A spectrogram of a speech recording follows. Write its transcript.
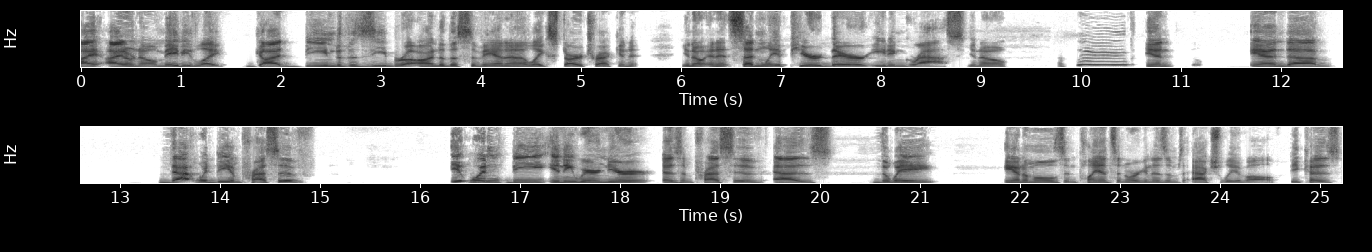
I I don't know maybe like God beamed the zebra onto the savannah like Star Trek and it you know and it suddenly appeared there eating grass you know and and um, that would be impressive it wouldn't be anywhere near as impressive as the way animals and plants and organisms actually evolve because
